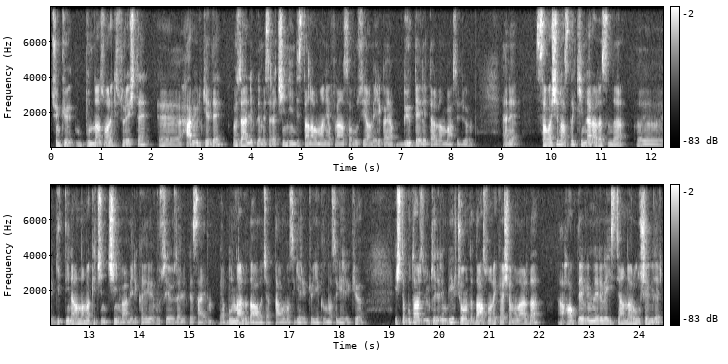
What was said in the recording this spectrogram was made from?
Çünkü bundan sonraki süreçte e, her ülkede özellikle mesela Çin, Hindistan, Almanya, Fransa, Rusya, Amerika'ya büyük devletlerden bahsediyorum. Yani savaşın aslında kimler arasında e, gittiğini anlamak için Çin ve Amerika'yı, Rusya'yı özellikle saydım. Ya bunlar da dağılacak, dağılması gerekiyor, yıkılması gerekiyor. İşte bu tarz ülkelerin birçoğunda daha sonraki aşamalarda halk devrimleri ve isyanlar oluşabilir.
